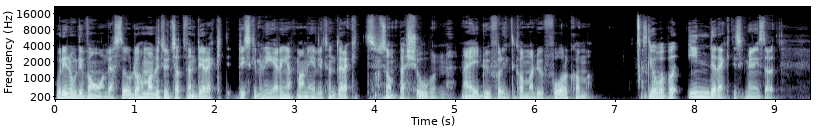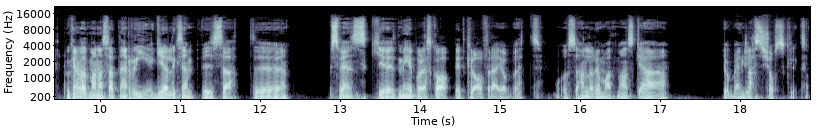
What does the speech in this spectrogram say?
Och det är nog det vanligaste och då har man blivit utsatt för en direkt diskriminering, att man är liksom direkt som person. Nej, du får inte komma, du får komma. Ska jag hoppa på indirekt diskriminering istället? Då kan det vara att man har satt en regel, exempelvis att eh, svensk eh, medborgarskap är ett krav för det här jobbet. Och så handlar det om att man ska jobba i en glasskiosk. Liksom.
